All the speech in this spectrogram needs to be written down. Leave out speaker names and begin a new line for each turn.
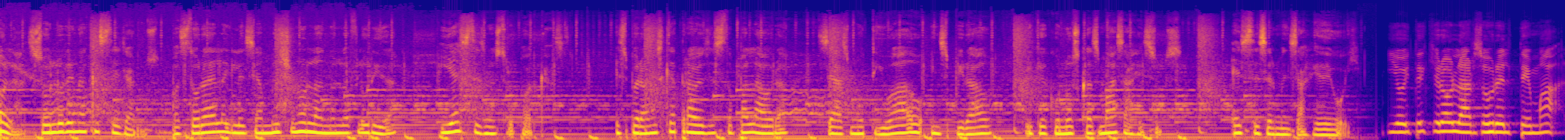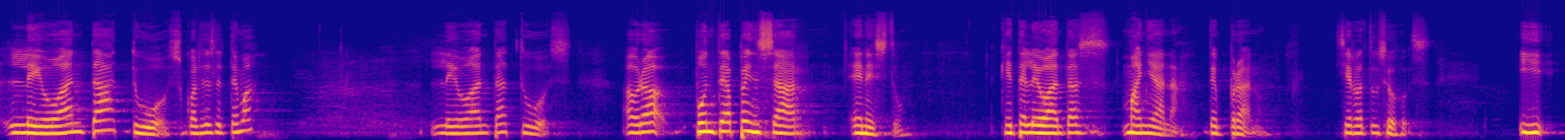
Hola, soy Lorena Castellanos, pastora de la iglesia Mission Orlando en la Florida y este es nuestro podcast. Esperamos que a través de esta palabra seas motivado, inspirado y que conozcas más a Jesús. Este es el mensaje de hoy.
Y hoy te quiero hablar sobre el tema Levanta tu voz. ¿Cuál es el tema? Levanta tu voz. Ahora ponte a pensar en esto, que te levantas mañana temprano cierra tus ojos y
